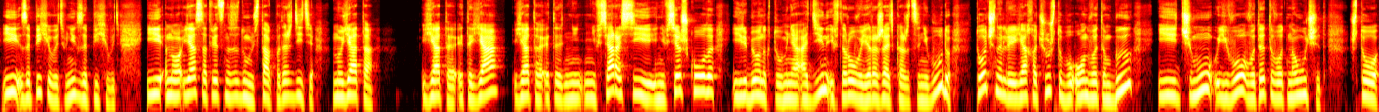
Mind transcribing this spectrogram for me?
и запихивать в них, запихивать. И, но я, соответственно, задумаюсь, так, подождите, но я-то я-то это я, я-то это не, не вся Россия и не все школы, и ребенок-то у меня один, и второго я рожать, кажется, не буду. Точно ли я хочу, чтобы он в этом был, и чему его вот это вот научит? Что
